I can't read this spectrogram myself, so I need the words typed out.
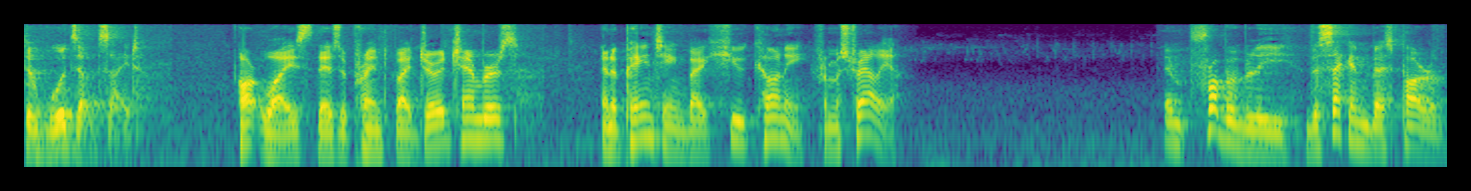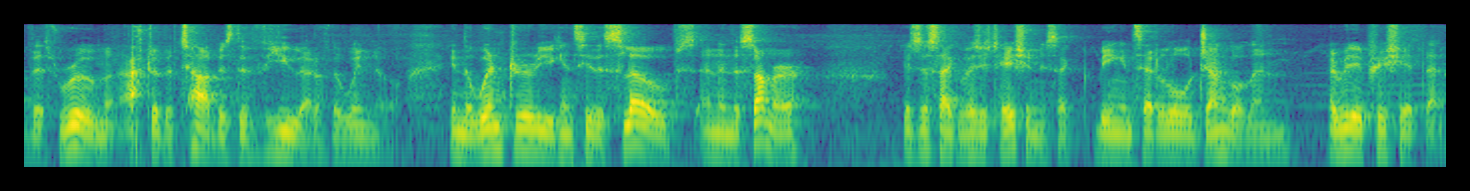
the woods outside. Art-wise, there's a print by Jared Chambers and a painting by Hugh Coney from Australia. And probably the second best part of this room after the tub is the view out of the window. In the winter you can see the slopes and in the summer it's just like vegetation. It's like being inside a little jungle and I really appreciate that.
